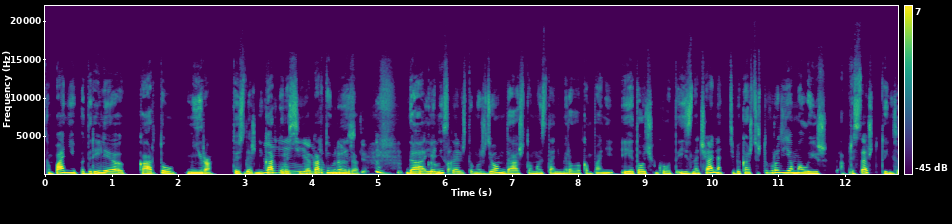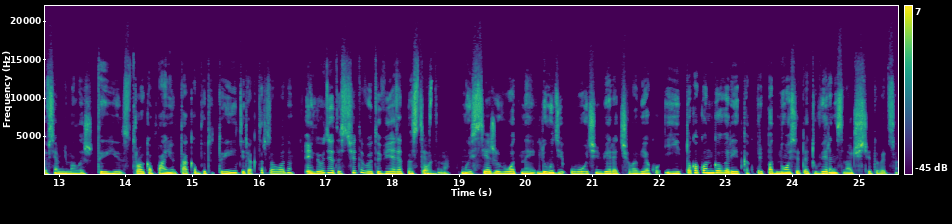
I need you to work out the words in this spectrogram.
компании подарили карту мира. То есть даже не карту России, а карту мира. Да, и они сказали, что мы ждем, да, что мы станем мировой компанией. И это очень круто. И изначально тебе кажется, что вроде я малыш, а представь, что ты не совсем не малыш. Ты строй компанию так, как будто ты директор завода. И люди это считывают и верят настолько. Естественно. Мы все животные. Люди очень верят человеку. И то, как он говорит, как преподносит, эту уверенность, она очень считывается.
